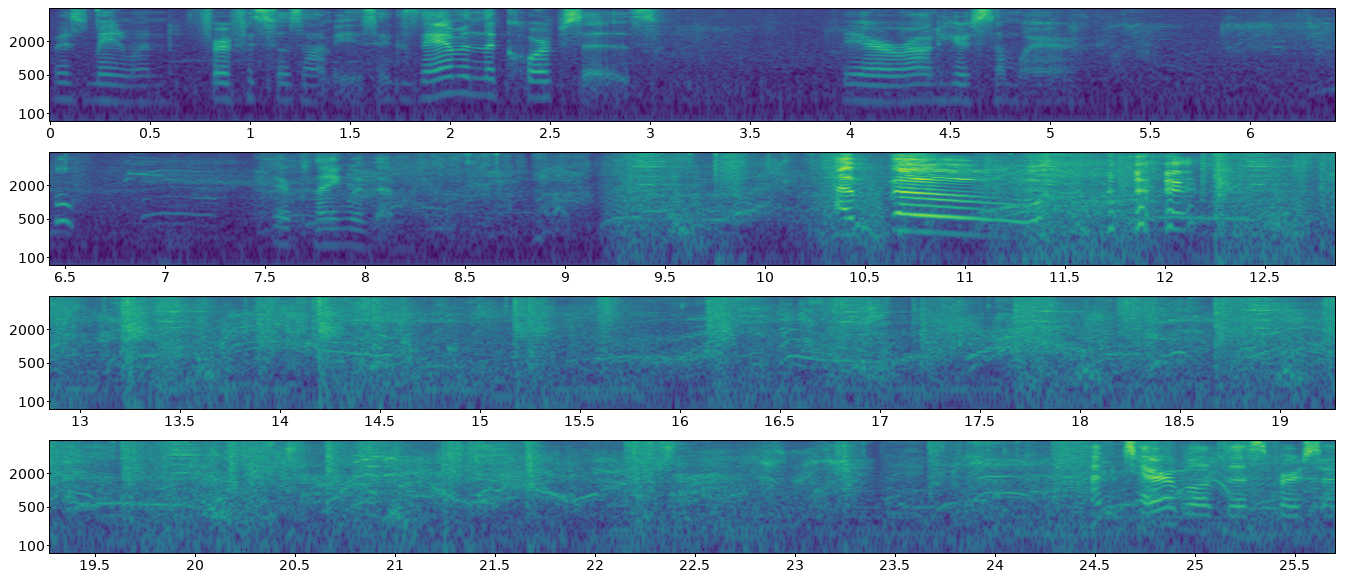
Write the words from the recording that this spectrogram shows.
Where's the main one? For Fistful Zombies. Examine the corpses. They are around here somewhere. Ooh. They're playing with them. Hello! I'm terrible at this person.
